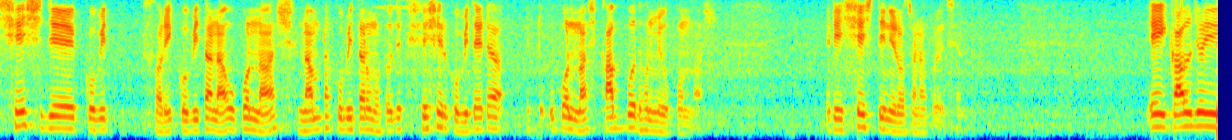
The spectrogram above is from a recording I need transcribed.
শেষ যে কবি সরি কবিতা না, উপন্যাস, নামটা কবিতার মতো, যে শেষের কবিতা, এটা একটি উপন্যাস, কাব্যধর্মী উপন্যাস। এটি শেষ তিনি রচনা করেছেন। এই কালজয়ী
